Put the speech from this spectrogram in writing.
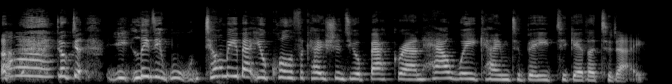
Ah. Doctor Lindsay, tell me about your qualifications, your background, how we came to be together today.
